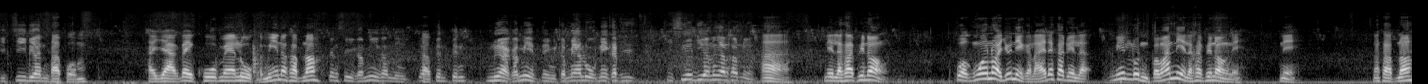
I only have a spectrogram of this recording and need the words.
อีกสี่เดือนครับผมถ้าอยากได้ครูแม่ลูกก็มีเนาะครับเนาะ จังสี่ก็มีครับนี่ครับ เป็นเป็นเนื้อก็มีนี่กับแม่ลูกนี่ก็ที่ที่ซื้อเดือนเหมือนกันครับนี่อ่านี่แหละครับพี่น้องพวกง่วงน้อยอยู่นี่ก็หลายนะครับนี่แหละมีรุ่นประมาณนี้แหละครับพี่น้องนี่นี่นะครับเนาะ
